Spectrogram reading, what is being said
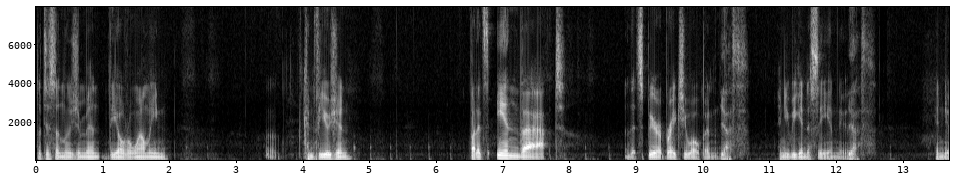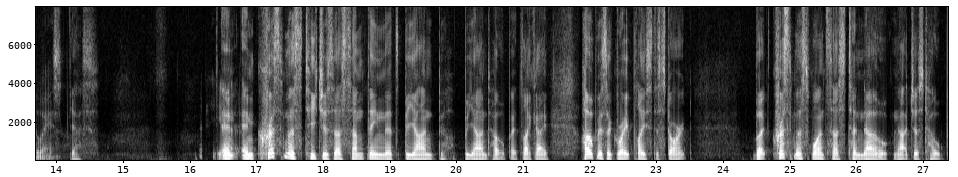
the disillusionment, the overwhelming uh, confusion. But it's in that that spirit breaks you open Yes. and you begin to see in new Yes. in new ways. Yes. Yeah. And and Christmas teaches us something that's beyond beyond hope. It's like I hope is a great place to start, but Christmas wants us to know, not just hope.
